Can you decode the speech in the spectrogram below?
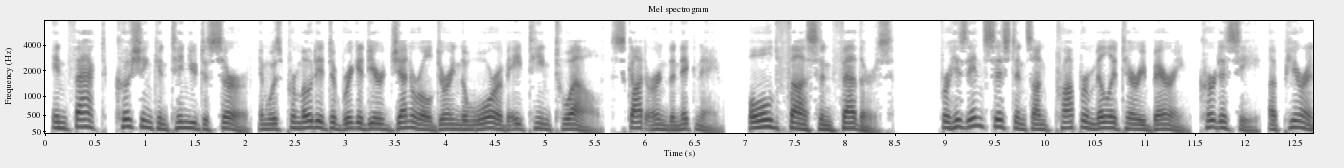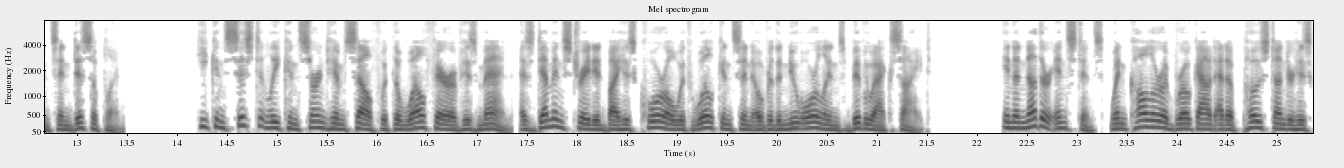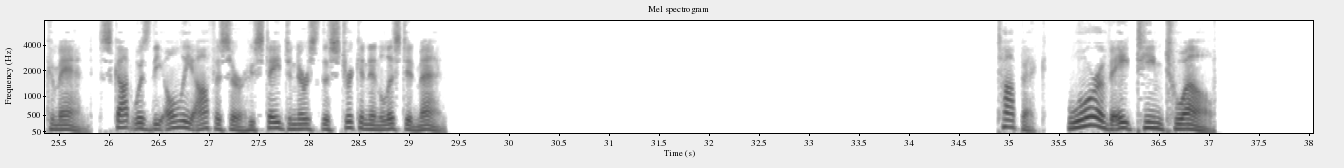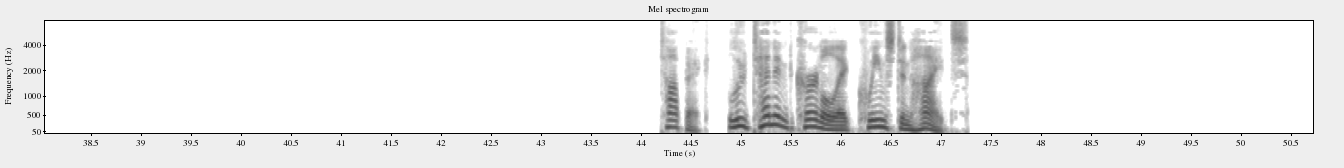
In fact, Cushing continued to serve, and was promoted to brigadier general during the War of 1812. Scott earned the nickname, Old Fuss and Feathers, for his insistence on proper military bearing, courtesy, appearance, and discipline. He consistently concerned himself with the welfare of his men, as demonstrated by his quarrel with Wilkinson over the New Orleans bivouac site. In another instance, when cholera broke out at a post under his command, Scott was the only officer who stayed to nurse the stricken enlisted men. War of 1812 Lieutenant colonel at Queenston Heights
